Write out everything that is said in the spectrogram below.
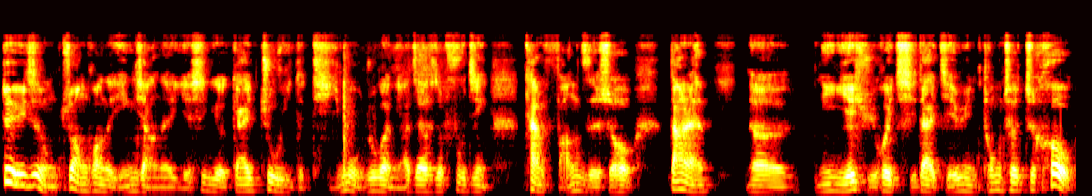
对于这种状况的影响呢，也是一个该注意的题目。如果你要在这附近看房子的时候，当然呃。你也许会期待捷运通车之后，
